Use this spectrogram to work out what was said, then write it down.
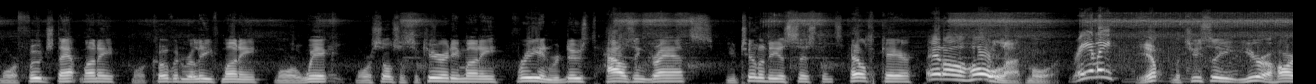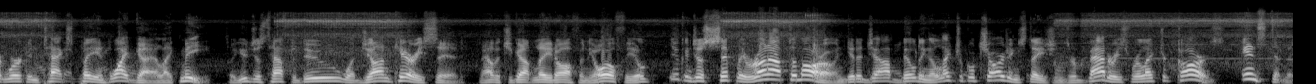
More food stamp money, more COVID relief money, more WIC, more Social Security money, free and reduced housing grants, utility assistance, health care, and a whole lot more. Really? Yep, but you see, you're a hard-working, tax-paying white guy like me. So you just have to do what John Kerry said. Now that you got laid off in the oil field, you can just simply run out tomorrow and get a job building electrical charging stations or batteries for electric cars. Instantly.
